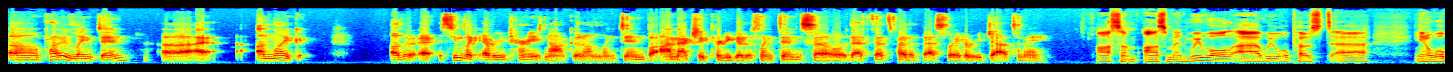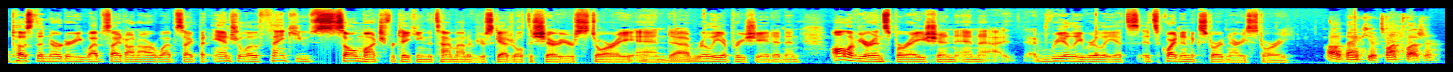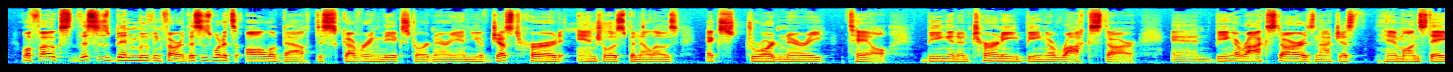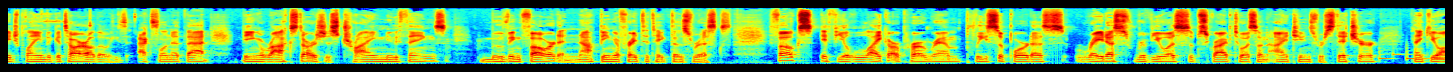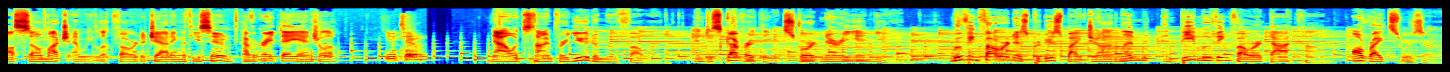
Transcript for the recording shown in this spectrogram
Uh, probably LinkedIn. Uh, I, unlike other it seems like every attorney is not good on LinkedIn, but I'm actually pretty good with LinkedIn, so that's that's probably the best way to reach out to me. Awesome, awesome, and we will uh, we will post. Uh, you know, we'll post the Nerdery website on our website. But Angelo, thank you so much for taking the time out of your schedule to share your story, and uh, really appreciate it, and all of your inspiration. And uh, really, really, it's it's quite an extraordinary story. Oh, thank you. It's my pleasure. Well, folks, this has been moving forward. This is what it's all about discovering the extraordinary. And you have just heard Angelo Spinello's extraordinary tale being an attorney, being a rock star. And being a rock star is not just him on stage playing the guitar, although he's excellent at that. Being a rock star is just trying new things, moving forward, and not being afraid to take those risks. Folks, if you like our program, please support us, rate us, review us, subscribe to us on iTunes or Stitcher. Thank you all so much, and we look forward to chatting with you soon. Have a great day, Angelo. You too. Now it's time for you to move forward and discover the extraordinary in you. Moving Forward is produced by John Lim and BeMovingForward.com. All rights reserved.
